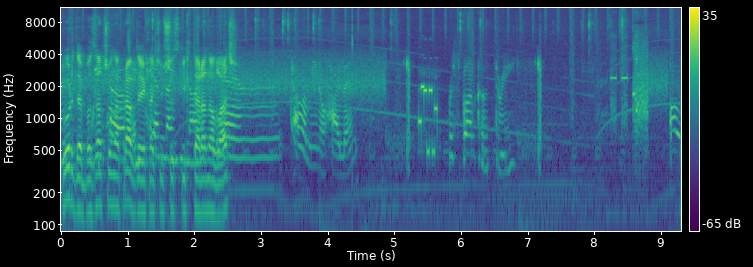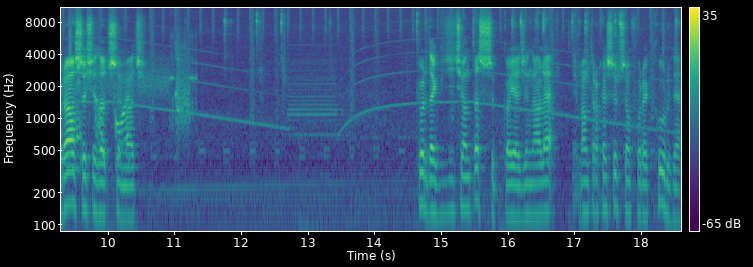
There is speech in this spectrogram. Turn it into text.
Kurde, bo zaczął naprawdę jechać i wszystkich 1099 taranować. in Palomino Highlands. Respond code 3. All Proszę się zatrzymać. Kurde, jak widzicie, on też szybko jedzie, no ale mam trochę szybszą furę, kurde.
